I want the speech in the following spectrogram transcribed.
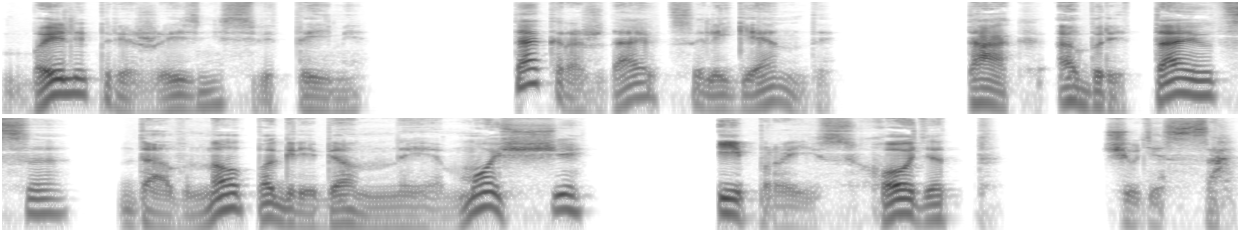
были при жизни святыми. Так рождаются легенды. Так обретаются давно погребенные мощи и происходят чудеса.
